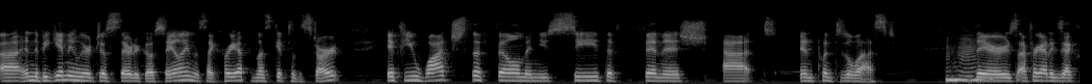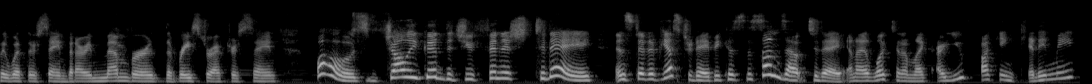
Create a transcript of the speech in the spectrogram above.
Uh, in the beginning we were just there to go sailing. It's like hurry up and let's get to the start. If you watch the film and you see the finish at in Punta del Este, mm-hmm. there's I forgot exactly what they're saying, but I remember the race director saying, "Whoa, it's jolly good that you finished today instead of yesterday because the sun's out today." And I looked at him like, "Are you fucking kidding me?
